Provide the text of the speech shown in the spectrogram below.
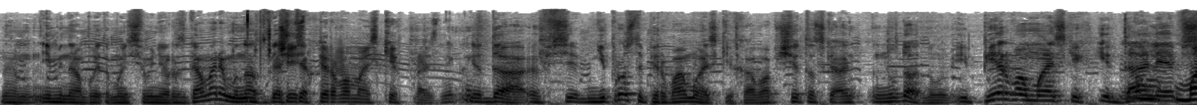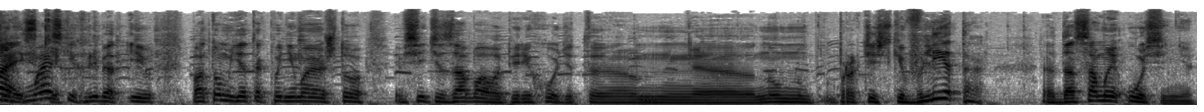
Эм, Именно об этом мы сегодня разговариваем. У нас в честь гостях... первомайских праздников. Э, Да, все, не просто первомайских, а вообще-то сказать, ну да, ну и первомайских, и далее всех майских. майских, ребят. И потом, я так понимаю, что все эти забавы переходят эм, э, ну, ну, практически в лето, э, до самой осени.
